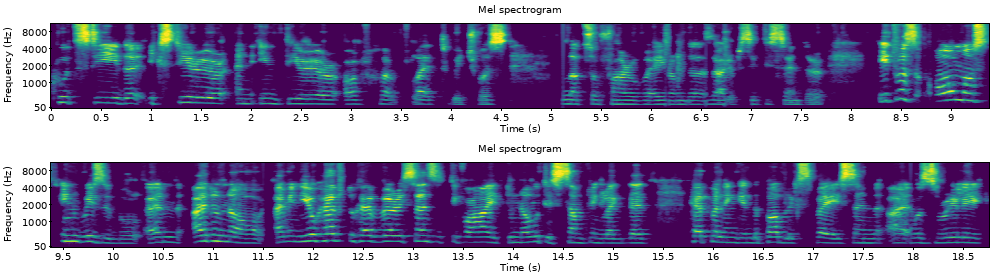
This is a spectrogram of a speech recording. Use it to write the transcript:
could see the exterior and interior of her flat, which was not so far away from the Zagreb city center it was almost invisible and i don't know. I mean you have to have very sensitive eye to notice something like that happening in the public space and i was really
